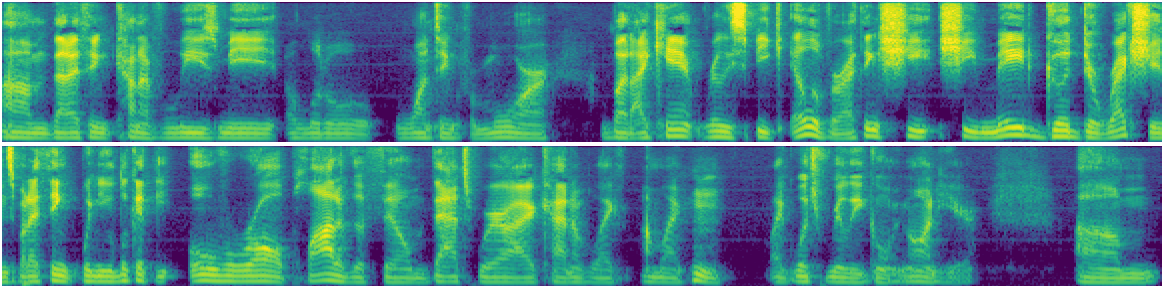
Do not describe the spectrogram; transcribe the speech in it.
um, that I think kind of leaves me a little wanting for more. But I can't really speak ill of her. I think she she made good directions, but I think when you look at the overall plot of the film, that's where I kind of like I'm like, hmm, like what's really going on here um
